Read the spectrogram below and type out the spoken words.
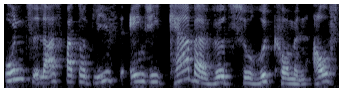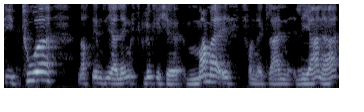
Und last but not least, Angie Kerber wird zurückkommen auf die Tour, nachdem sie ja längst glückliche Mama ist von der kleinen Liana.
